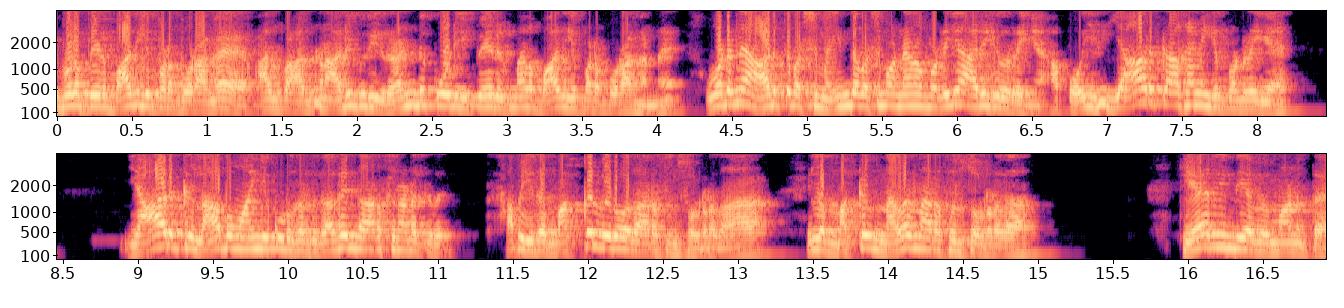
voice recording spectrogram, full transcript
இவ்வளவு பேர் பாதிக்கப்பட போறாங்க. அது அதுக்கான அறிகுறி ரெண்டு கோடி பேருக்கு மேல பாதிக்கப்பட போறாங்கன்னு உடனே அடுத்த வருஷம் இந்த வருஷமா என்ன பண்றீங்க? அறிக்கை வர்றீங்க. அப்போ இது யாருக்காக நீங்க பண்றீங்க? யாருக்கு லாபம் வாங்கி கொடுக்கறதுக்காக இந்த அரசு நடக்குது. அப்ப இதை மக்கள் விரோத அரசுன்னு சொல்றதா? இல்ல மக்கள் நலன் அரசுன்னு சொல்றதா? ஏர் இந்தியா விமானத்தை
